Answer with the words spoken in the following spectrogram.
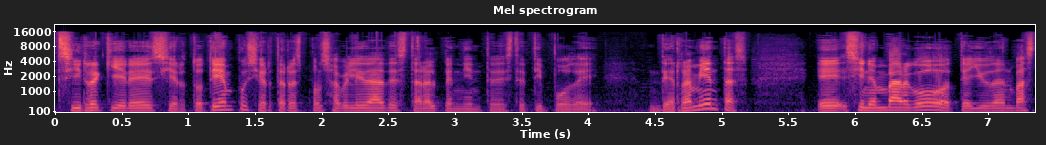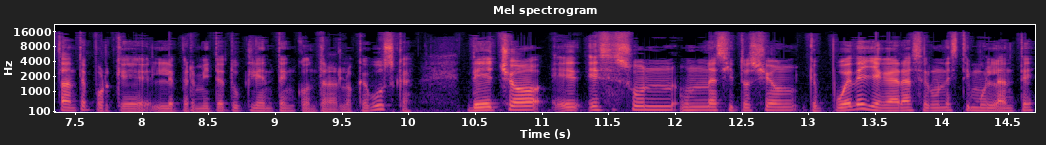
sí requiere cierto tiempo y cierta responsabilidad de estar al pendiente de este tipo de, de herramientas. Eh, sin embargo, te ayudan bastante porque le permite a tu cliente encontrar lo que busca. De hecho, e, esa es una situación que puede llegar a ser un estimulante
